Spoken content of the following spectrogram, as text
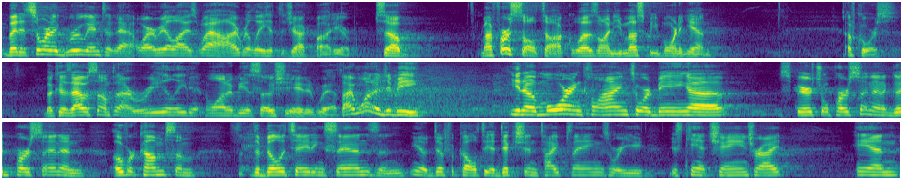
but it sort of grew into that where I realized, wow, I really hit the jackpot here. So my first soul talk was on You Must Be Born Again. Of course, because that was something I really didn't want to be associated with. I wanted to be, you know, more inclined toward being a spiritual person and a good person and overcome some debilitating sins and you know difficulty addiction type things where you just can't change right and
